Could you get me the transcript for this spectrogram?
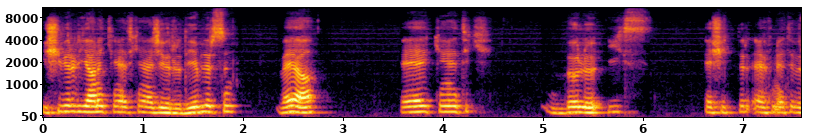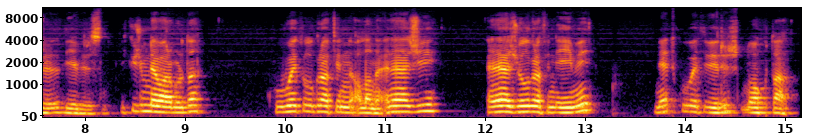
işi verir yani kinetik enerji verir diyebilirsin. Veya E kinetik bölü x eşittir F neti verir diyebilirsin. İki cümle var burada. Kuvvet yol grafiğinin alanı enerjiyi, enerji yol grafiğinin eğimi net kuvveti verir nokta.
